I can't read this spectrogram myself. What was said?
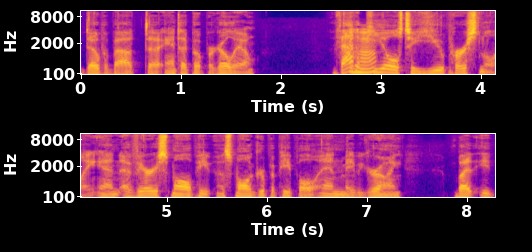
dope about uh, anti Pope Bergoglio," that mm-hmm. appeals to you personally and a very small pe- a small group of people, and maybe growing but it,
